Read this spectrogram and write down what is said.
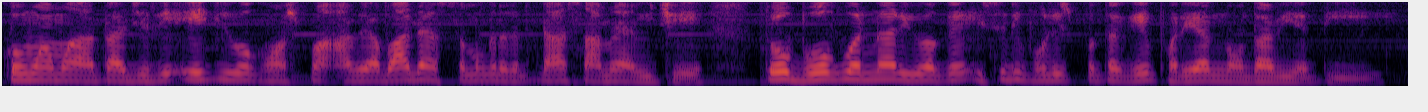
કોમામાં હતા, જેથી એક યુવક હોશમાં આવ્યા બાદ આ સમગ્ર ઘટના સામે આવી છે. તો ભોગ બનનાર યુવકે ઈસરી પોલીસ મથકે ફરિયાદ નોંધાવી હતી.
